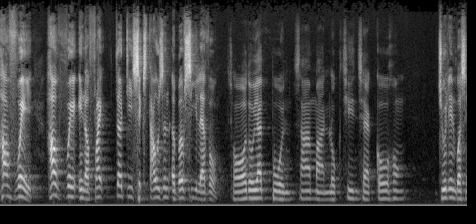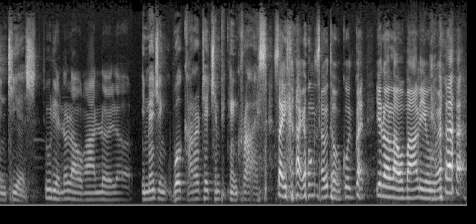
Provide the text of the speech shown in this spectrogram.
Halfway, halfway in the flight, 36,000 above sea level. 坐到一半，三万六千尺高空 Julian was in tears. ，Julian 都流眼泪啦。 Imagine World Karate champion can cry. 世界空手道冠军，原来流马尿嘅。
